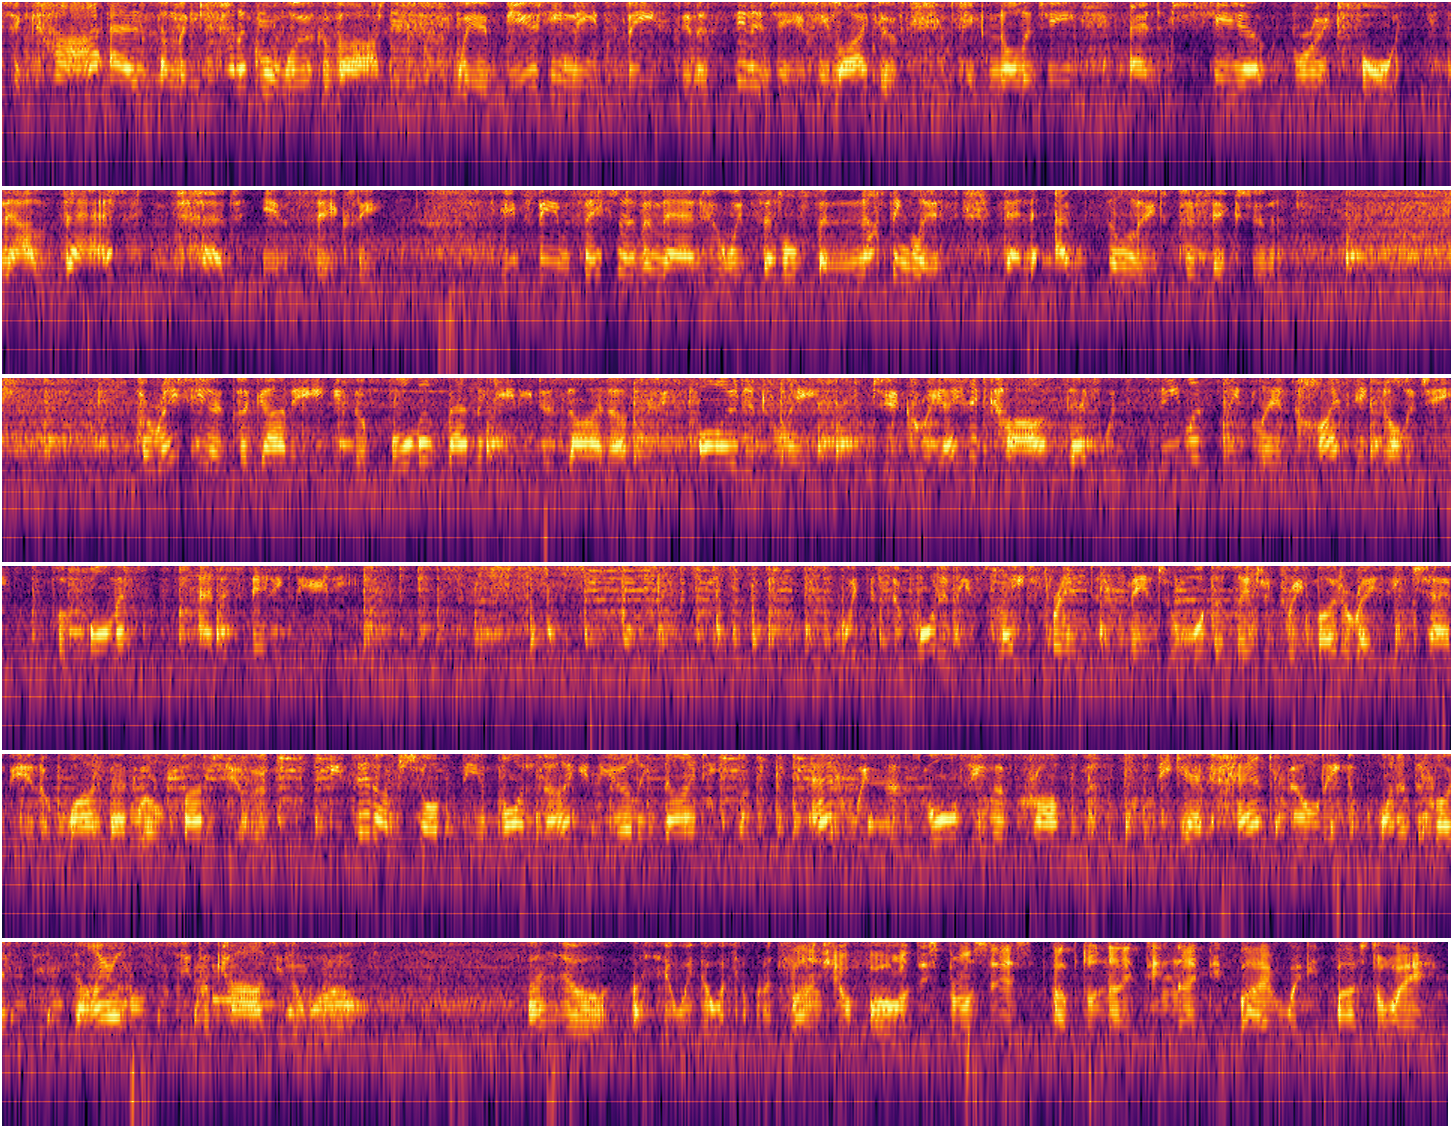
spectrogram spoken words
a car as a mechanical work of art, where beauty meets beast in a synergy, if you like, of technology and sheer brute force. Now that, that is sexy. It's the obsession of a man who would settle for nothing less than absolute perfection. Horacio Pagani is a former Lamborghini designer who followed a dream to create a car that would seamlessly blend high technology, performance and aesthetic beauty. With the support of his late friend and mentor, the legendary motor racing champion Juan Manuel Fangio, he set up shop near Modena in the early 90s and with a small team of craftsmen began hand-building one of the most desirable supercars in the world. Fangio followed this process up to 1995 when he passed away.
